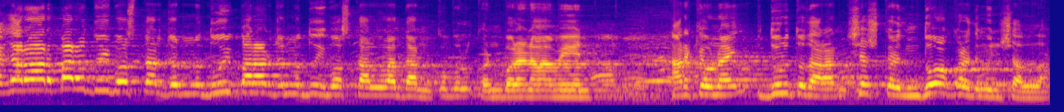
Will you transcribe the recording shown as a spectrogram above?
এগারো আর বারো দুই বস্তার জন্য, দুই পারার জন্য দুই বস্তা আল্লাহ দান কবুল করেন বলেন, আমিন। আর কেউ নাই, দ্রুত দাঁড়ান, শেষ করে দিন, দোয়া করে দিন ইনশাল্লাহ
